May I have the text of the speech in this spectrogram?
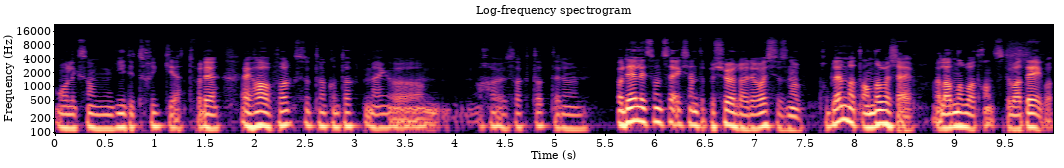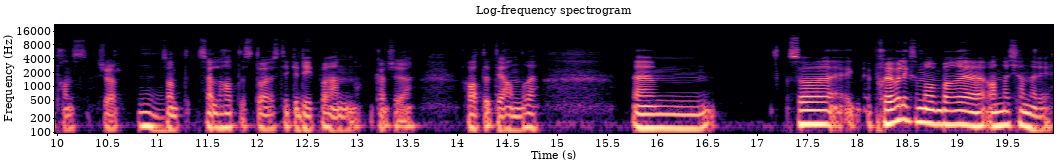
og liksom gi dem trygghet. For det, jeg har folk som tar kontakt med meg og har jo sagt at det, Og det er litt sånn som jeg kjente på sjøl, og det var ikke sånn noe problem at andre var skeive eller andre var trans. Det var at jeg var trans sjøl. Mm. Sånn, Selvhatet stikker dypere enn kanskje hatet til andre. Um, så jeg prøver liksom å bare anerkjenne dem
